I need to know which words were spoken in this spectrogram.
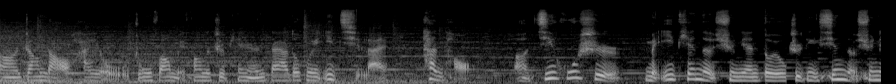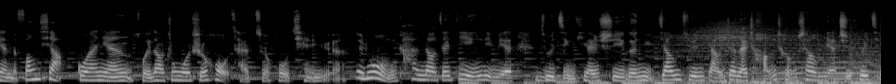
嗯，张导还有中方、美方的制片人，大家都会一起来探讨，啊，几乎是。每一天的训练都有制定新的训练的方向。过完年回到中国之后，才最后签约。最终我们看到，在电影里面，就是景甜是一个女将军，这样站在长城上面指挥千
